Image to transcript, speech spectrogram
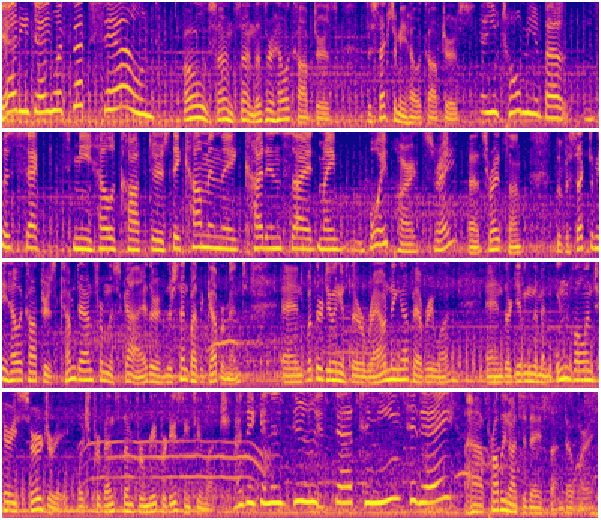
Daddy, Daddy, what's that sound? Oh, son, son, those are helicopters. Vasectomy helicopters. Yeah, you told me about vasectomy helicopters. They come and they cut inside my boy parts, right? That's right, son. The vasectomy helicopters come down from the sky. They're, they're sent by the government. And what they're doing is they're rounding up everyone and they're giving them an involuntary surgery, which prevents them from reproducing too much. Are they gonna do that to me today? Uh, probably not today, son, don't worry.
